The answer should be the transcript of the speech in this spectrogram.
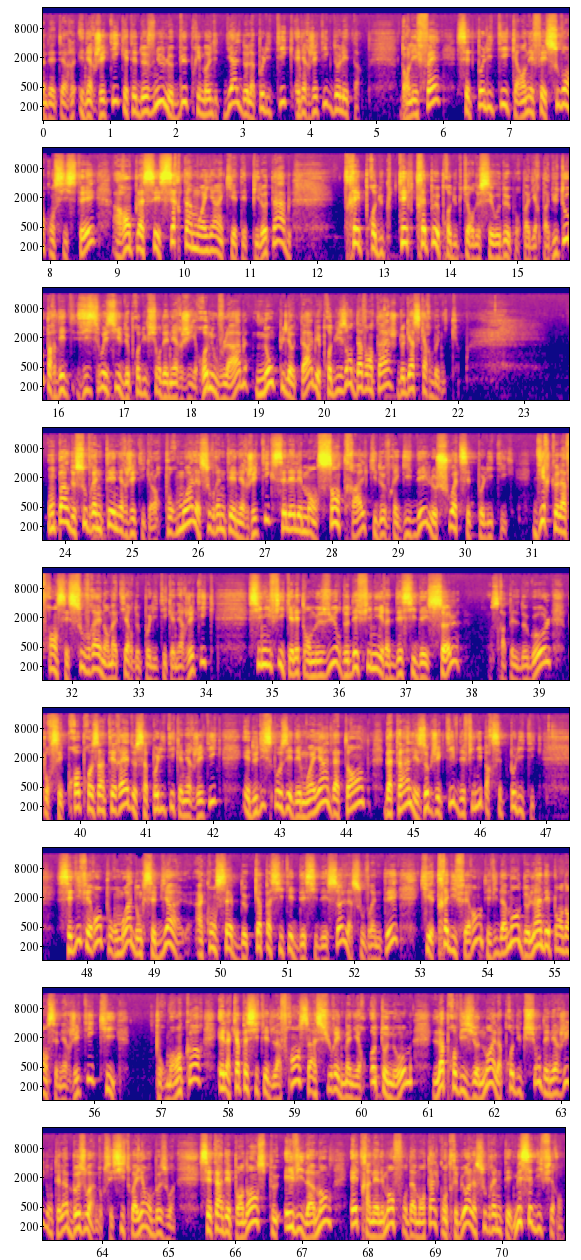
énergétique était devenue le but primordial de la politique énergétique de l'État. Dans les faits, cette politique a en effet souvent consisté à remplacer certains moyens qui étaient pilotables, très, peu producteurs de CO2, pour ne pas dire pas du tout, par des dispositifs de production d'énergie renouvelable, non pilotables et produisant davantage de gaz carbonique. On parle de souveraineté énergétique. Alors pour moi, la souveraineté énergétique, c'est l'élément central qui devrait guider le choix de cette politique. Dire que la France est souveraine en matière de politique énergétique signifie qu'elle est en mesure de définir et de décider seule, se rappelle de Gaulle, pour ses propres intérêts de sa politique énergétique et de disposer des moyens d'atteindre les objectifs définis par cette politique. C'est différent pour moi, donc c'est bien un concept de capacité de décider seul, la souveraineté, qui est très différente évidemment de l'indépendance énergétique qui, pour moi encore, est la capacité de la France à assurer de manière autonome l'approvisionnement et la production d'énergie dont elle a besoin, dont ses citoyens ont besoin. Cette indépendance peut évidemment être un élément fondamental contribuant à la souveraineté, mais c'est différent.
